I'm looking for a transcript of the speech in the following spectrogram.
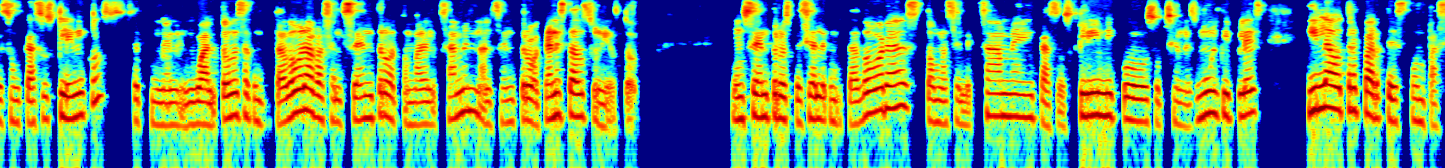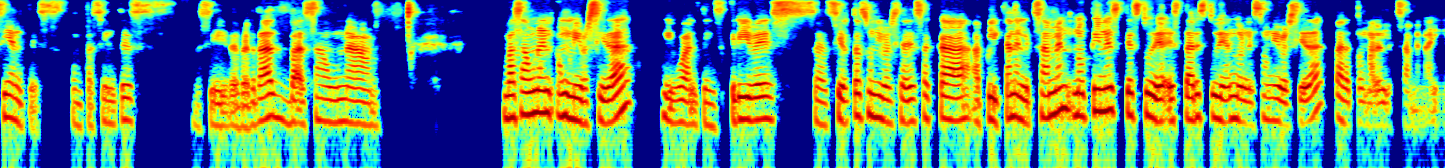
que son casos clínicos, se ponen igual, toda esa computadora, vas al centro a tomar el examen, al centro, acá en Estados Unidos todo un centro especial de computadoras, tomas el examen, casos clínicos, opciones múltiples. Y la otra parte es con pacientes, con pacientes, así de verdad, vas a una, vas a una universidad, igual te inscribes, a ciertas universidades acá aplican el examen, no tienes que estudiar, estar estudiando en esa universidad para tomar el examen ahí,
